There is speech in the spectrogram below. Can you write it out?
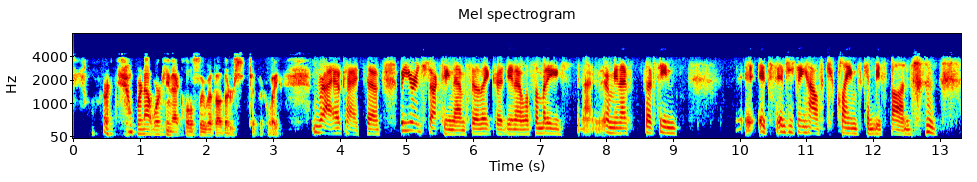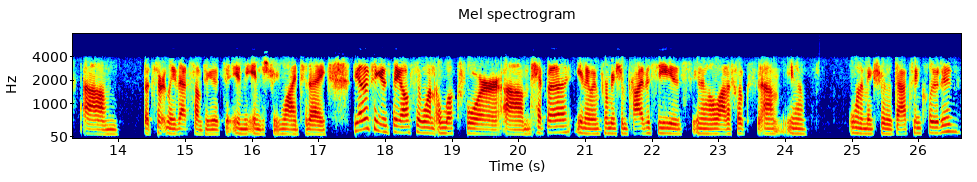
we're, we're not working that closely with others typically. Right. Okay. So, but you're instructing them, so they could, you know, well, somebody. I mean, I've I've seen. It's interesting how claims can be spun. um, but certainly that's something that's in the industry wide today. The other thing is they also want to look for um, HIPAA. You know, information privacy is. You know, a lot of folks. Um, you know, want to make sure that that's included.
